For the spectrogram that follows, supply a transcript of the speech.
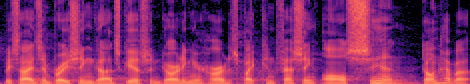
besides embracing God's gifts and guarding your heart, it's by confessing all sin. Don't have a,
